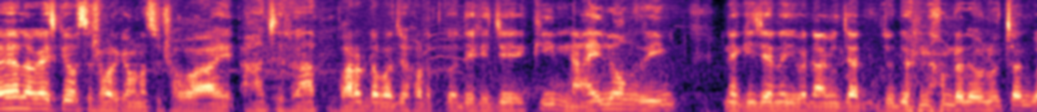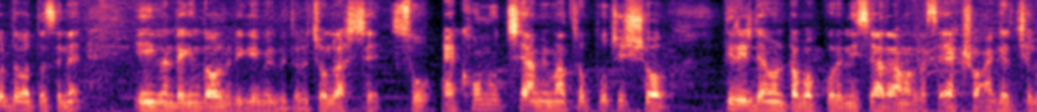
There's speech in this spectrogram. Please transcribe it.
হ্যাঁ হ্যালো গাইস কি অবস্থা? সবার কেমন আছো সবাই? আজ রাত বারোটা বাজে, হঠাৎ করে দেখি যে কি নাইলং রিং নাকি যেন ইভেন্ট আমি যা যদিও নামটা উচ্চারণ করতে পারতেছি না, এই ইভেন্টটা কিন্তু অলরেডি গেমের ভিতরে চলে আসছে। সো এখন হচ্ছে আমি মাত্র পঁচিশশো তিরিশ ডায়মন্ড টপ আপ করে নিছি, আর আমার কাছে একশো আগের ছিল,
